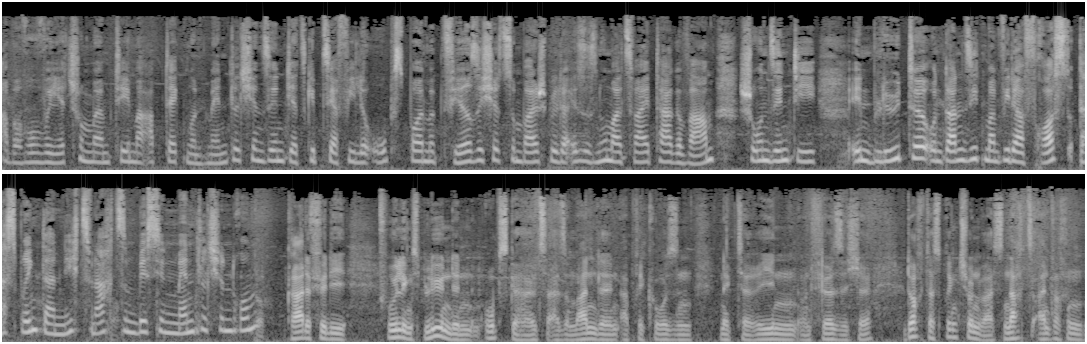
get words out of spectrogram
Aber wo wir jetzt schon beim Thema Abdecken und Mäntelchen sind, jetzt gibt es ja viele Obstbäume, Pfirsiche zum Beispiel, da ist es nun mal zwei Tage warm, schon sind die in Blüte und dann sieht man wieder Frost. Das bringt dann nichts, nachts ein bisschen Mäntelchen drum? Gerade für die frühlingsblühenden Obstgehölze, also Mandeln, Aprikosen, Nektarinen und Pfirsiche, doch, das bringt schon was. Nachts einfach ein,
